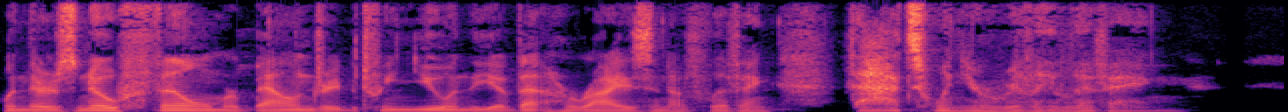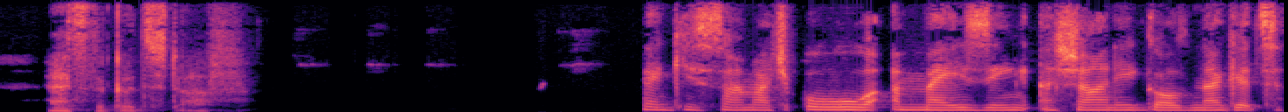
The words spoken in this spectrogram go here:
when there's no film or boundary between you and the event horizon of living, that's when you're really living. That's the good stuff. Thank you so much. All amazing, shiny gold nuggets.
